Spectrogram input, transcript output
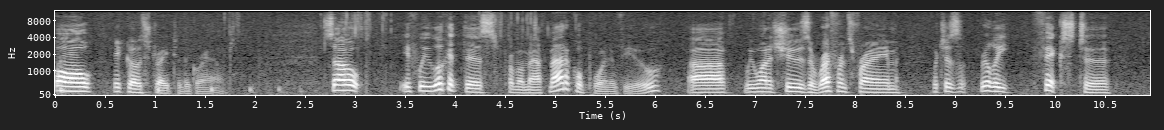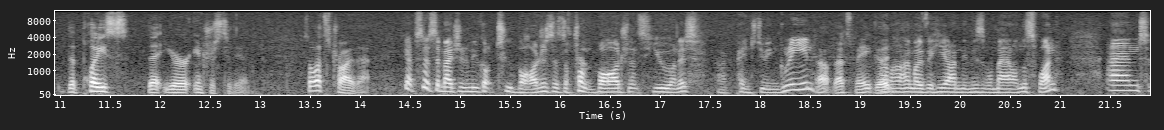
ball, it goes straight to the ground. So if we look at this from a mathematical point of view, uh, we want to choose a reference frame which is really fixed to the place that you're interested in. So let's try that. Yep, so let's imagine we've got two barges. There's a front barge, that's you on it. I've painted you in green. Oh, that's me, good. And I'm over here, I'm the invisible man on this one. And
